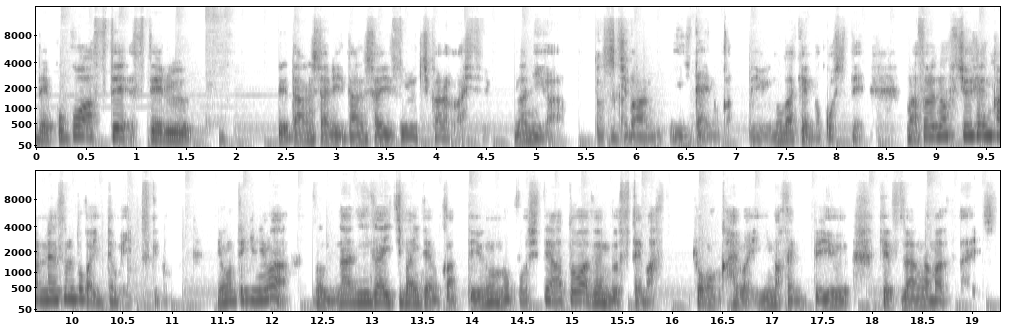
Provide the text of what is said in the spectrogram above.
で、ここは捨て、捨てる。で、断捨離、断捨離する力が必要。何が一番言いたいのかっていうのだけ残して、まあ、それの周辺関連するとか言ってもいいですけど、基本的には、その何が一番言いたいのかっていうのを残して、あとは全部捨てます。今回は言いませんっていう決断がまず大事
